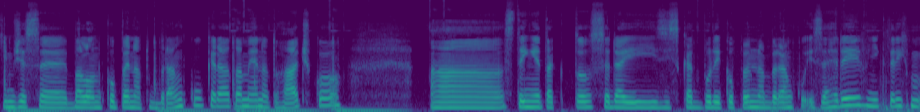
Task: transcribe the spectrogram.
tím, že se balon kope na tu branku, která tam je, na to háčko. A stejně tak to se dají získat body kopem na branku i ze hry v některých uh,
